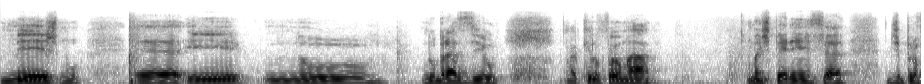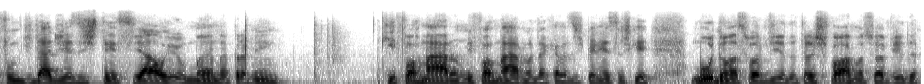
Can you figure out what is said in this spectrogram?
mesmo é, e no, no Brasil. Aquilo foi uma, uma experiência de profundidade existencial e humana para mim, que formaram, me formaram, daquelas experiências que mudam a sua vida, transformam a sua vida.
